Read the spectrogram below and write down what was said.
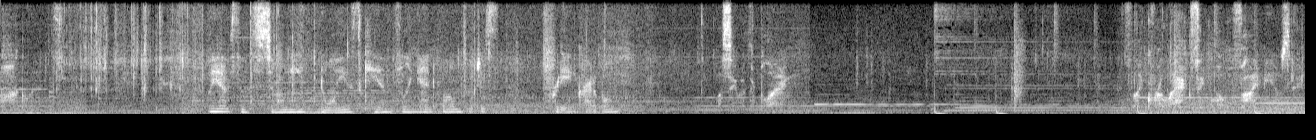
Chocolates. We have some Sony noise canceling headphones, which is pretty incredible. Let's see what they're playing. It's like relaxing lo-fi music.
